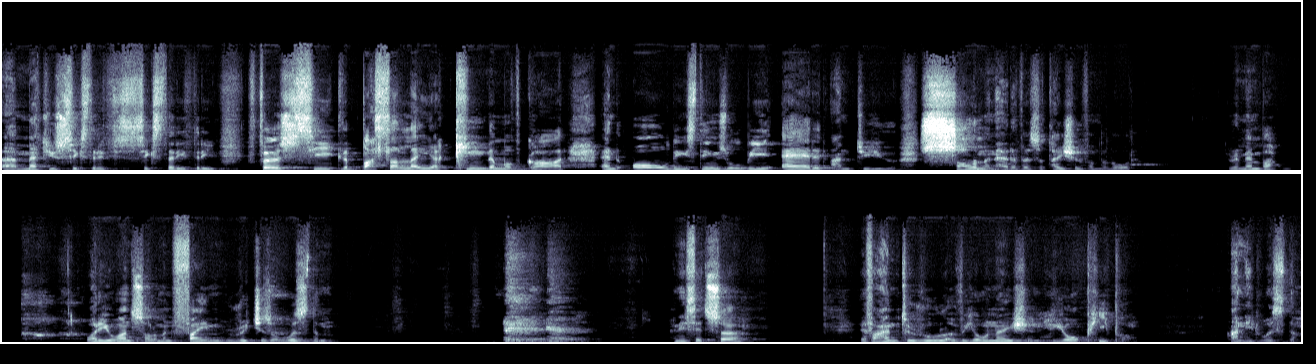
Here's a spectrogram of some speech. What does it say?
Uh, Matthew 6 33. First seek the Basileia kingdom of God, and all these things will be added unto you. Solomon had a visitation from the Lord. Remember? What do you want, Solomon? Fame, riches, or wisdom? And he said, Sir, if I'm to rule over your nation, your people, I need wisdom.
